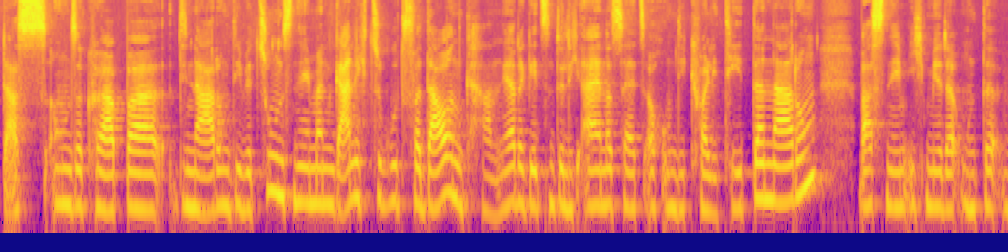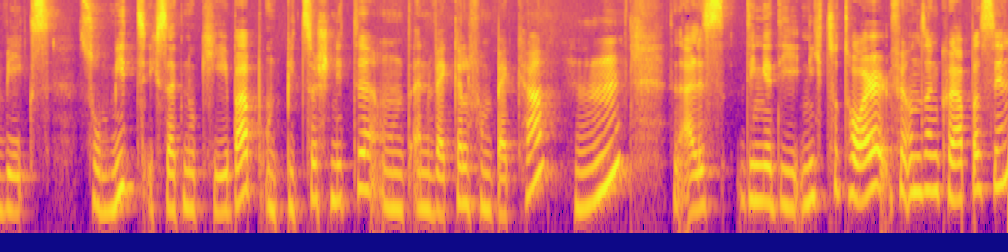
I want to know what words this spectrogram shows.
dass unser Körper die Nahrung, die wir zu uns nehmen, gar nicht so gut verdauen kann. Ja, da geht es natürlich einerseits auch um die Qualität der Nahrung. Was nehme ich mir da unterwegs so mit? Ich sage nur Kebab und Pizzaschnitte und ein Weckerl vom Bäcker. Hm, sind alles Dinge, die nicht so toll für unseren Körper sind.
